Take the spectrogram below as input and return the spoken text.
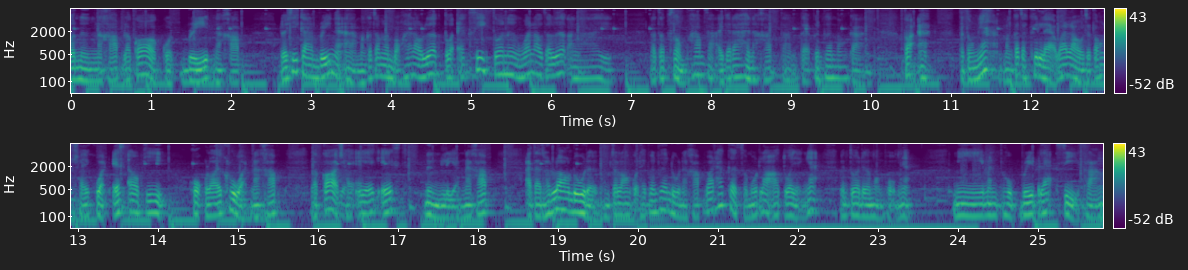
ตัวหนึ่งนะครับ แล้วก็กด breed นะครับ โดยที่การ breed เนี่ยอะมันก็จะมาบอกให้เราเลือกตัว axis อีกตัวหนึ่งว่าเราจะเลือกอะไร เราจะผสมข้ามสายก็ได้นะครับ ตามแต่เพื่อนๆต้องการ ก็อะ แต่ตรงเนี้ยมันก็จะขึ้นแล้วว่าเราจะต้องใช้ขวด SLP 600 ขวดนะครับ แล้วก็ใช้ AXX 1 เหรียญนะครับอาจจะทดลองดูเดี๋ยวผมจะลองกดให้เพื่อนๆดูนะครับ ว่าถ้าเกิดสมมุติเราเอาตัวอย่างเงี้ยเป็นตัวเดิมของผมเนี่ยมีมันถูกบรีดไปแล้ว4 ครั้ง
